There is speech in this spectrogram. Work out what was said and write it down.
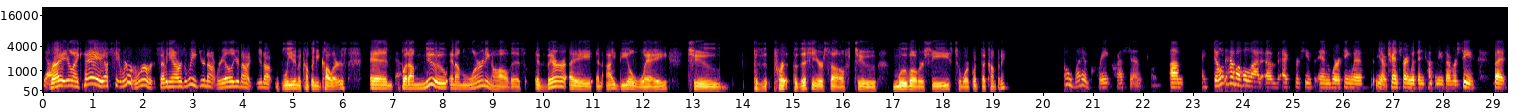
Yeah. Right? You're like, hey, I see we're we're seventy hours a week. You're not real. You're not you're not bleeding the company colors. And yeah. but I'm new and I'm learning all this. Is there a an ideal way to pos- position yourself to move overseas to work with the company? Oh, what a great question. Um, I don't have a whole lot of expertise in working with, you know, transferring within companies overseas, but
